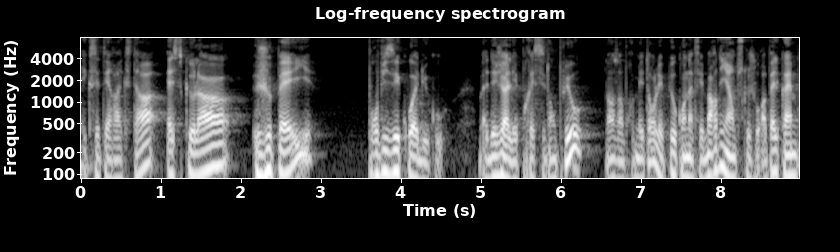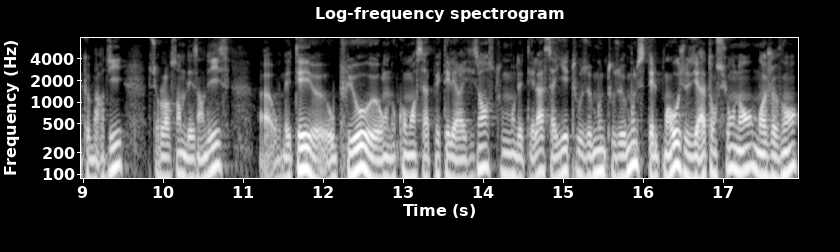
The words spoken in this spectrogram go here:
etc., etc., est-ce que là, je paye pour viser quoi du coup? Bah Déjà les précédents plus hauts, dans un premier temps, les plus hauts qu'on a fait mardi, hein, parce que je vous rappelle quand même que mardi, sur l'ensemble des indices, on était euh, au plus haut, euh, on commençait à péter les résistances, tout le monde était là, ça y est, to the moon, to the moon, c'était le point haut, je dis attention, non, moi je vends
